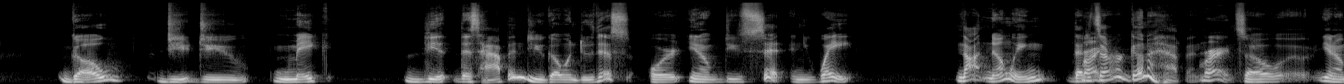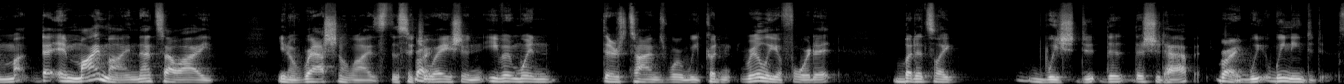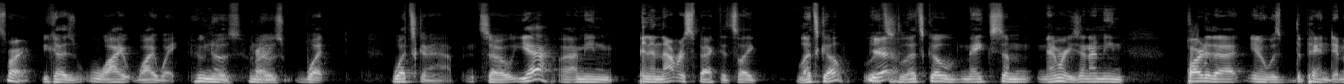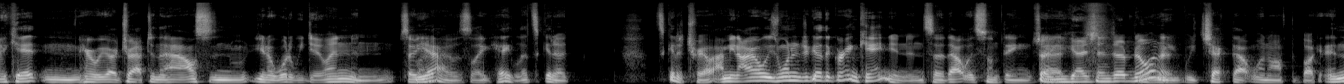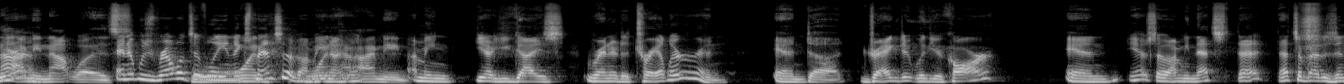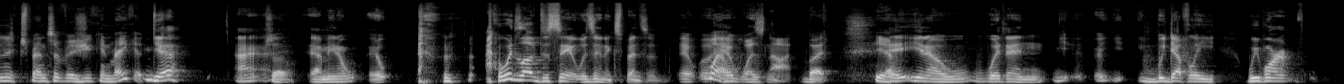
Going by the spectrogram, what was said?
go? Do you do you make the, this happened? Do you go and do this? Or, you know, do you sit and you wait, not knowing that right. it's ever going to happen? Right. So, uh, you know, my, in my mind, that's how I, you know, rationalize the situation, right. even when there's times where we couldn't really afford it. But it's like, we should do th- this should happen. Right. We we need to do this. Right. Because why why wait? Who knows who right. knows what what's going to happen. So yeah, I mean and in that respect, it's like, let's go. Let's, yeah. let's go make some memories. And I mean, part of that, you know, was the pandemic hit and here we are trapped in the house and, you know, what are we doing? And so, right. yeah, I was like, hey, let's get a, let's get a trail. I mean, I always wanted to go to the Grand Canyon, and so that was something. So you guys ended up doing we, it. we checked that one off the bucket, and that, I mean that was And it was relatively one- inexpensive. I mean, one- I, I mean, I mean, you know, you guys rented a trailer and and uh, dragged it with your car, and yeah. So I mean, that's that that's about as inexpensive as you can make it. yeah. I, So I mean, it, it, I would love to say it was inexpensive. It, Well- it was not, but Yeah. it- you know, within we definitely we weren't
